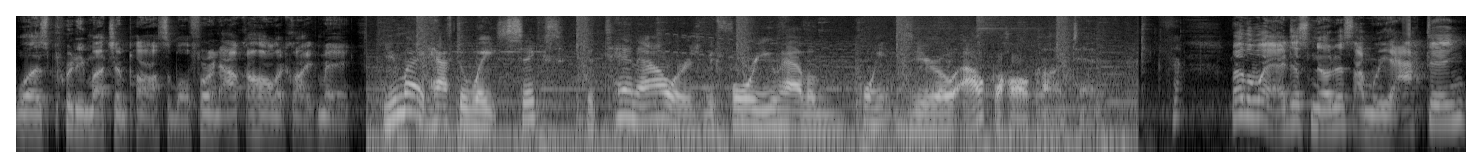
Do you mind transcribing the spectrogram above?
was pretty much impossible for an alcoholic like me. You might have to wait six to 10 hours before you have a 0.0 alcohol content. By the way, I just noticed I'm reacting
